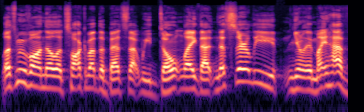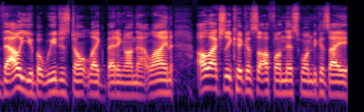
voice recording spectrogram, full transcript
Let's move on though. Let's talk about the bets that we don't like. That necessarily, you know, it might have value, but we just don't like betting on that line. I'll actually kick us off on this one because I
